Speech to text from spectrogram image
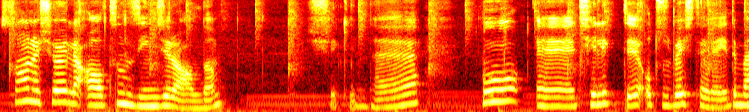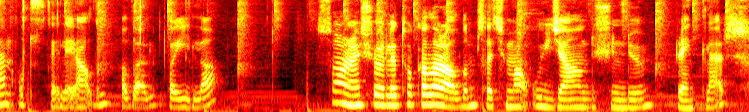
sonra şöyle altın zincir aldım. Şekilde. Bu e, çelikti. 35 TL'ydi. Ben 30 TL'ye aldım pazarlık payıyla. Sonra şöyle tokalar aldım. Saçıma uyacağını düşündüğüm renkler.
